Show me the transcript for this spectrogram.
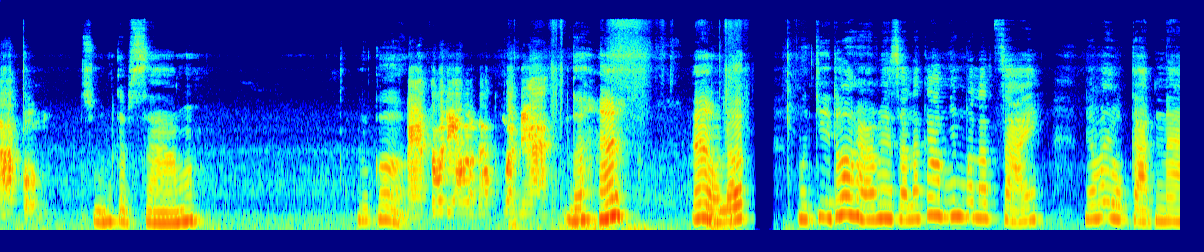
ครับผม ศูนย์กับสาม แล้วก็แปดตัวเดียวเหรอครับวันเนี้ยเหรอฮะอ้าวเหรอเมื่อกี้โทรหาแม่สารคามยังมารับสาย เดี๋ยวไว้โอกาสหน้า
